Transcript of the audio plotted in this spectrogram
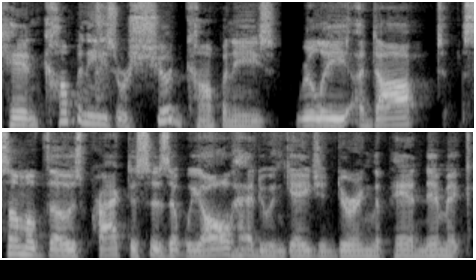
can companies or should companies really adopt some of those practices that we all had to engage in during the pandemic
